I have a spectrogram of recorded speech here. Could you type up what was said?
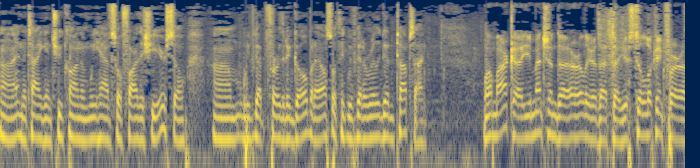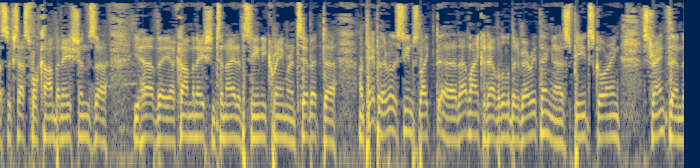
uh, in the tie against UConn than we have so far this year. So um, we've got further to go, but I also think we've got a really good top side. Well, Mark, uh, you mentioned uh, earlier that uh, you're still looking for uh, successful combinations. Uh, you have a, a, combination tonight of Seney, Kramer, and Tibbet. Uh, on paper, that really seems like that line could have a little bit of everything: speed, scoring, strength, and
